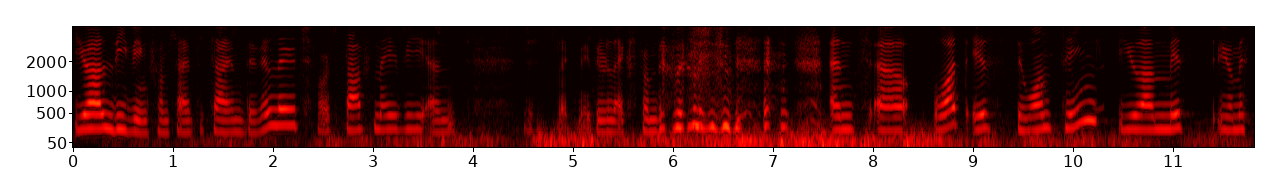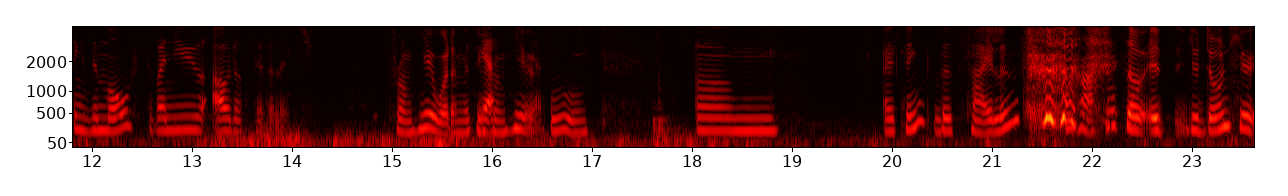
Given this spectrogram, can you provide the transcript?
you are leaving from time to time the village for stuff maybe, and just like maybe relax from the village. and uh, what is the one thing you are miss you're missing the most when you out of the village? From here, what I'm missing from here? yes. Ooh. Um, I think the silence. so it you don't hear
